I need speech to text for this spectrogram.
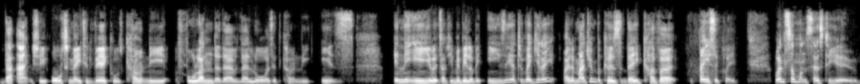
that actually automated vehicles currently fall under their, their law as it currently is. In the EU, it's actually maybe a little bit easier to regulate, I'd imagine, because they cover basically when someone says to you,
